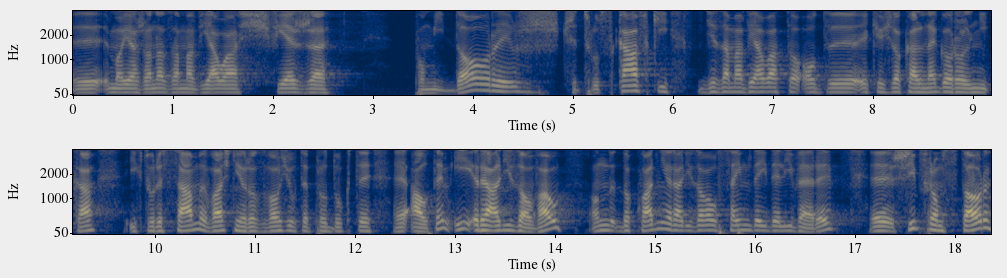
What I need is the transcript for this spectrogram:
Y, moja żona zamawiała świeże pomidory już, czy truskawki, gdzie zamawiała to od y, jakiegoś lokalnego rolnika i który sam właśnie rozwoził te produkty y, autem i realizował, on dokładnie realizował same day delivery, ship from store,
